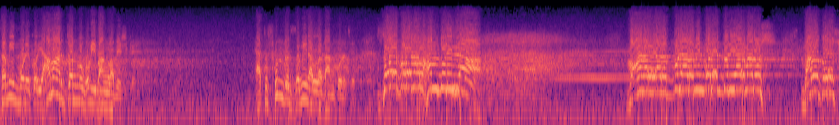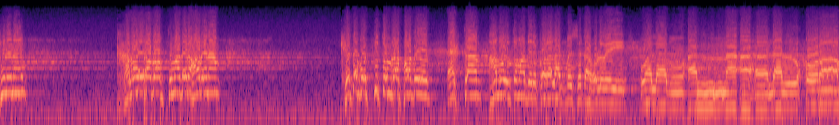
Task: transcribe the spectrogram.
জমিন মনে করি আমার জন্মভূমি বাংলাদেশকে। এত সুন্দর জমিন আল্লাহ দান করেছে জোরে করেন আলহামদুলিল্লাহ। মহান আল্লাহ রব্বুল আলমিন বলেন, দুনিয়ার মানুষ, ভালো করে শুনে নাও। খাবারের অভাব তোমাদের হবে না। খেতে ভর্তি তোমরা পাবে। একটা আমল তোমাদের করা লাগবে, সেটা হলো এই, ওয়ালামু আন্না আহলাল কোরআন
